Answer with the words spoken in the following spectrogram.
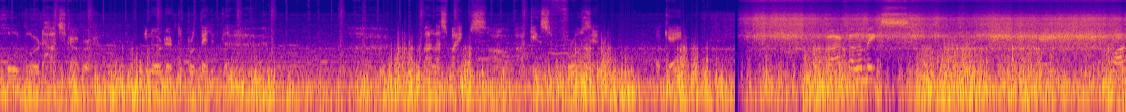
hold or the hatch cover in order to protect the uh, ballast pipes uh, against frozen okay. Fellow mates okay. one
